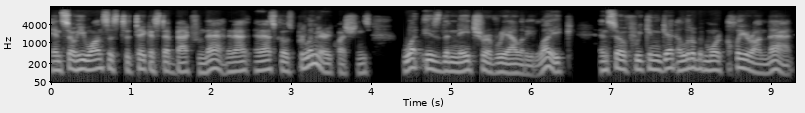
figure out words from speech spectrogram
And so he wants us to take a step back from that and, and ask those preliminary questions. What is the nature of reality like? And so if we can get a little bit more clear on that,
